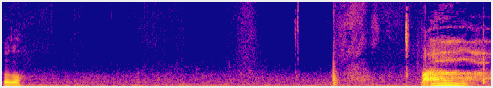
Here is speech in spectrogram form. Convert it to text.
쏴서 아.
